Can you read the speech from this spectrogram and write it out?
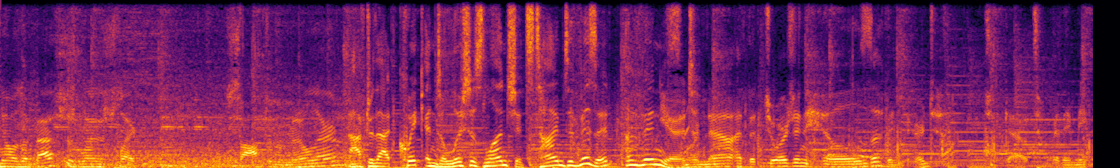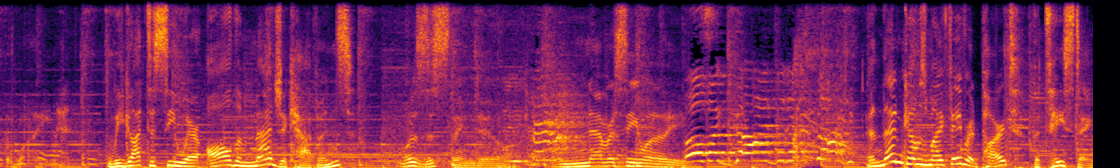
No, the best is when it's like soft in the middle there. After that quick and delicious lunch, it's time to visit a vineyard. We're now at the Georgian Hills Vineyard. Check out where they make the wine. We got to see where all the magic happens. What does this thing do? I've Never seen one of these. Oh my god, did it suck? And then comes my favorite part the tasting.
